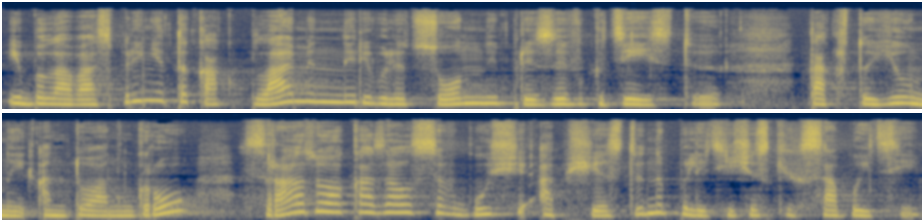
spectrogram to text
и была воспринята как пламенный революционный призыв к действию, так что юный Антуан Гро сразу оказался в гуще общественно-политических событий.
